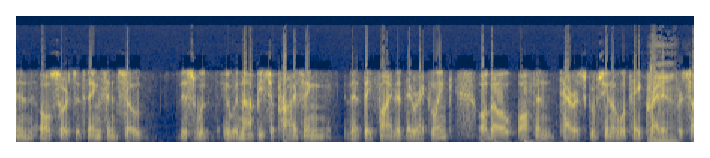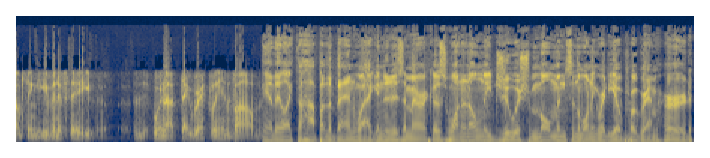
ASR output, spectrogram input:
and all sorts of things. And so this would it would not be surprising that they find a direct link. Although often terrorist groups, you know, will take credit yeah. for something even if they were not directly involved. Yeah, they like to hop on the bandwagon. It is America's one and only Jewish Moments in the Morning radio program heard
